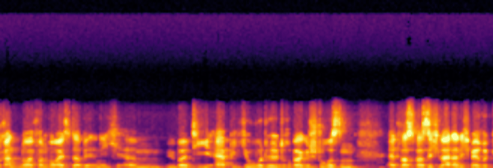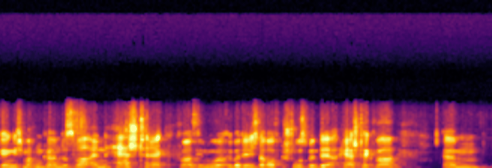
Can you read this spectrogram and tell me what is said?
brandneu von heute. Da bin ich ähm, über die App Jodel drüber gestoßen. Etwas, was ich leider nicht mehr rückgängig machen kann. Das war ein Hashtag quasi nur, über den ich darauf gestoßen bin. Der Hashtag war ähm,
